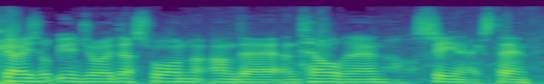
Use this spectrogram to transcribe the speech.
Guys, hope you enjoyed this one, and uh, until then, I'll see you next time.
